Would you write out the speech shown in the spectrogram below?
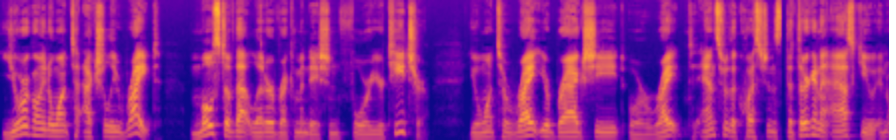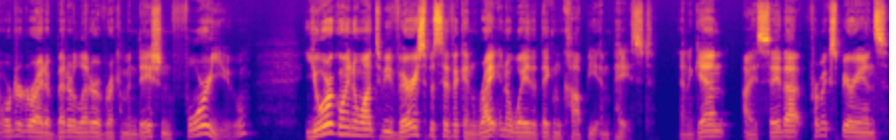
you're going to want to actually write most of that letter of recommendation for your teacher. You'll want to write your brag sheet or write to answer the questions that they're going to ask you in order to write a better letter of recommendation for you. You're going to want to be very specific and write in a way that they can copy and paste. And again, I say that from experience.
